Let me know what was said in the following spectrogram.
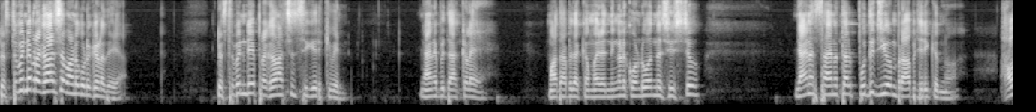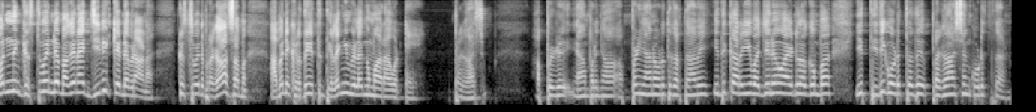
ക്രിസ്തുവിന്റെ പ്രകാശമാണ് കൊടുക്കണത്. ക്രിസ്തുവിന്റെ പ്രകാശം സ്വീകരിക്കുവിൻ. ജ്ഞാനപിതാക്കളെ മാതാപിതാക്കന്മാരെ നിങ്ങൾ കൊണ്ടുവന്ന ശിശു ജ്ഞാനസ്ഥാനത്താൽ പുതുജീവൻ പ്രാപിച്ചിരിക്കുന്നു. അവനും ക്രിസ്തുവിന്റെ മകനായി ജീവിക്കേണ്ടവനാണ്. ക്രിസ്തുവിന്റെ പ്രകാശം അവന്റെ ഹൃദയത്തിൽ തിളങ്ങി വിളങ്ങുമാറാവട്ടെ. പ്രകാശം. അപ്പോഴ് ഞാൻ പറഞ്ഞു അപ്പോഴും ഞാൻ ഓർത്ത് കർത്താവേ ഇത് കറി വചനവുമായിട്ട് നോക്കുമ്പോൾ ഈ തിരി കൊടുത്തത് പ്രകാശം കൊടുത്തതാണ്.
